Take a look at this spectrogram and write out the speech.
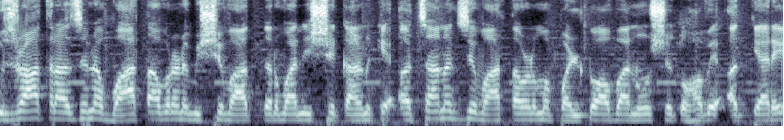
ગુજરાત રાજ્યના વાતાવરણ વિશે વાત કરવાની છે કારણ કે અચાનક જે વાતાવરણમાં પલટો આવવાનો છે તો હવે અત્યારે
